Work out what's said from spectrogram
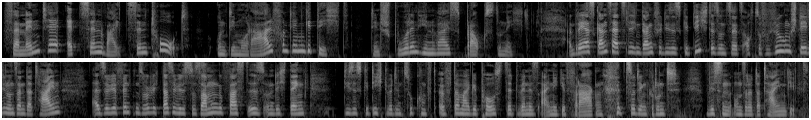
Fermente ätzen Weizen tot. Und die Moral von dem Gedicht, den Spurenhinweis brauchst du nicht. Andreas, ganz herzlichen Dank für dieses Gedicht, das uns jetzt auch zur Verfügung steht in unseren Dateien. Also wir finden es wirklich klasse, wie das zusammengefasst ist und ich denke, dieses Gedicht wird in Zukunft öfter mal gepostet, wenn es einige Fragen zu den Grundwissen unserer Dateien gibt.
